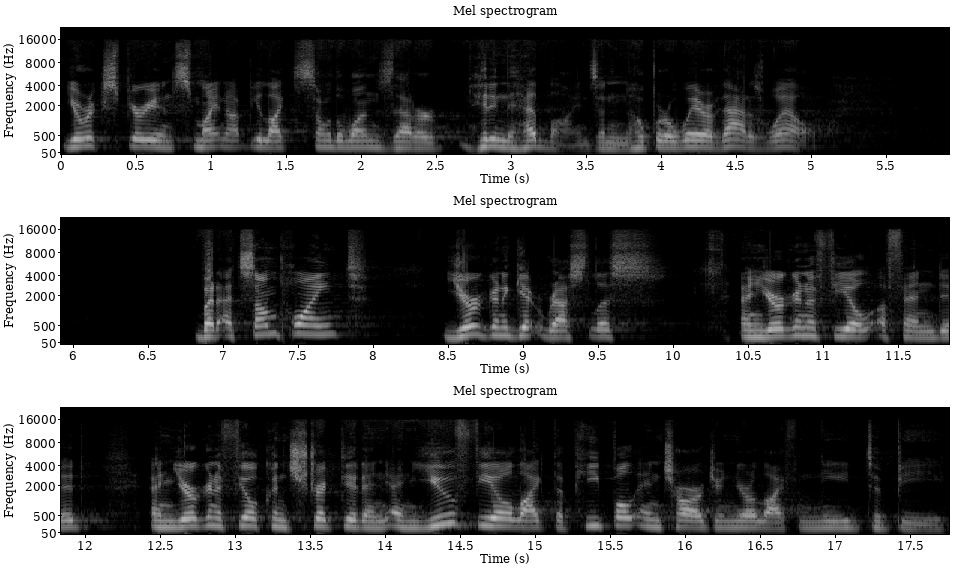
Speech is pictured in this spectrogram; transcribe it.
your experience might not be like some of the ones that are hitting the headlines, and I hope we're aware of that as well. But at some point, you're going to get restless and you're going to feel offended and you're going to feel constricted and, and you feel like the people in charge in your life need to be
